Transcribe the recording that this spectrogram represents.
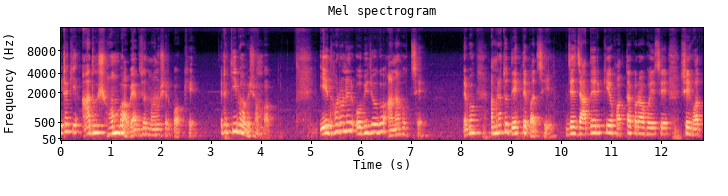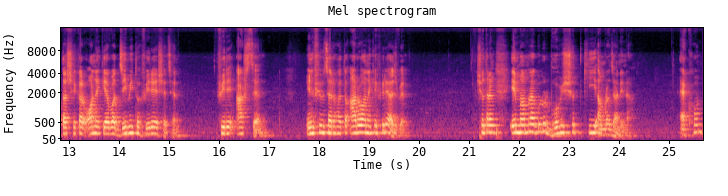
এটা কি আদৌ সম্ভব একজন মানুষের পক্ষে? এটা কীভাবে সম্ভব? এ ধরনের অভিযোগও আনা হচ্ছে। এবং আমরা তো দেখতে পাচ্ছি যে যাদেরকে হত্যা করা হয়েছে, সেই হত্যার শিকার অনেকে আবার জীবিত ফিরে এসেছেন, ফিরে আসছেন। ইন ফিউচারে হয়তো আরও অনেকে ফিরে আসবেন। সুতরাং এই মামলাগুলোর ভবিষ্যৎ কি আমরা জানি না। এখন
